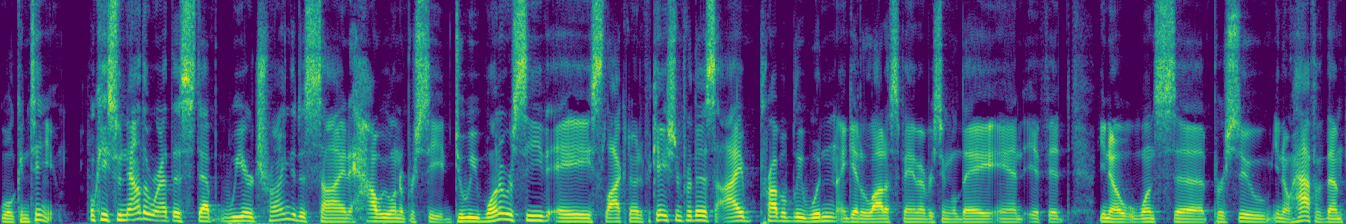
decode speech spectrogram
we'll continue. Okay, so now that we're at this step, we are trying to decide how we want to proceed. Do we want to receive a Slack notification for this? I probably wouldn't. I get a lot of spam every single day, and if it, you know, wants to pursue, you know, half of them,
